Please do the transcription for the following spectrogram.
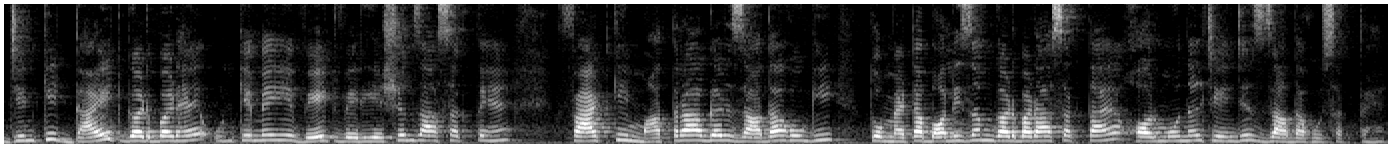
जिनकी डाइट गड़बड़ है, उनके में ये वेट वेरिएशंस आ सकते हैं। फैट की मात्रा अगर ज़्यादा होगी तो मेटाबॉलिज्म गड़बड़ा सकता है हार्मोनल चेंजेस ज़्यादा हो सकते हैं।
